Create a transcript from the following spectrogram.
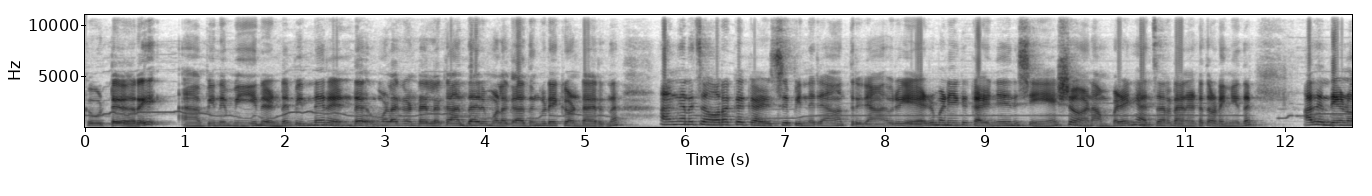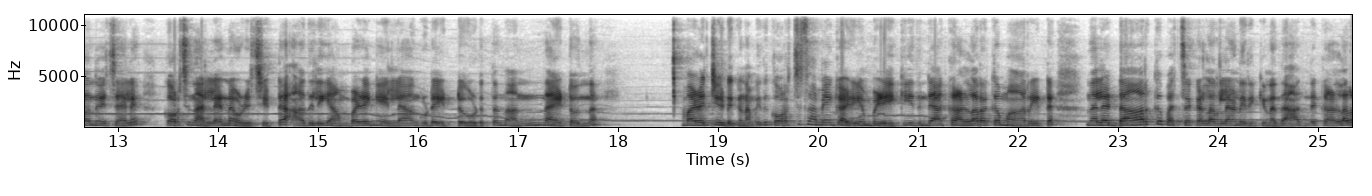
കൂട്ടുകറി പിന്നെ മീനുണ്ട്. പിന്നെ രണ്ട് മുളകുണ്ടല്ലോ കാന്താരി മുളക് അതും കൂടെയൊക്കെ ഉണ്ടായിരുന്നു. അങ്ങനെ ചോറൊക്കെ കഴിച്ച് പിന്നെ രാത്രി ഒരു ഏഴ് മണിയൊക്കെ കഴിഞ്ഞതിന് ശേഷമാണ് അമ്പഴങ്ങ അച്ചാറിടാനായിട്ട് തുടങ്ങിയത്. അതെന്ത് ചെയ്യണമെന്ന് വെച്ചാൽ കുറച്ച് നല്ലെണ്ണ ഒഴിച്ചിട്ട് അതിൽ ഈ അമ്പഴങ്ങ എല്ലാം കൂടെ ഇട്ട് കൊടുത്ത് നന്നായിട്ടൊന്ന് വഴറ്റിയെടുക്കണം. ഇത് കുറച്ച് സമയം കഴിയുമ്പോഴേക്ക് ഇതിന്റെ ആ കളറൊക്കെ മാറിയിട്ട് നല്ല ഡാർക്ക് പച്ച കളറിലാണ് ഇരിക്കുന്നത്. അതിന്റെ കളർ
